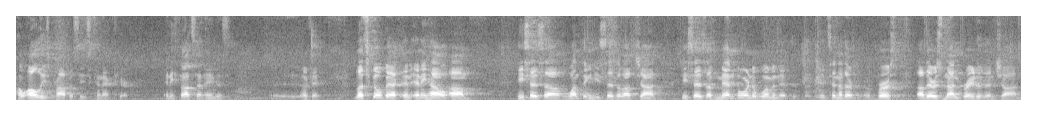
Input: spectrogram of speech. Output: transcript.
how all these prophecies connect here. Any thoughts on this? Uh, okay, let's go back. And anyhow, um, he says, uh, one thing he says about John, he says, of men born to woman, that it's another verse, uh, there is none greater than John.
